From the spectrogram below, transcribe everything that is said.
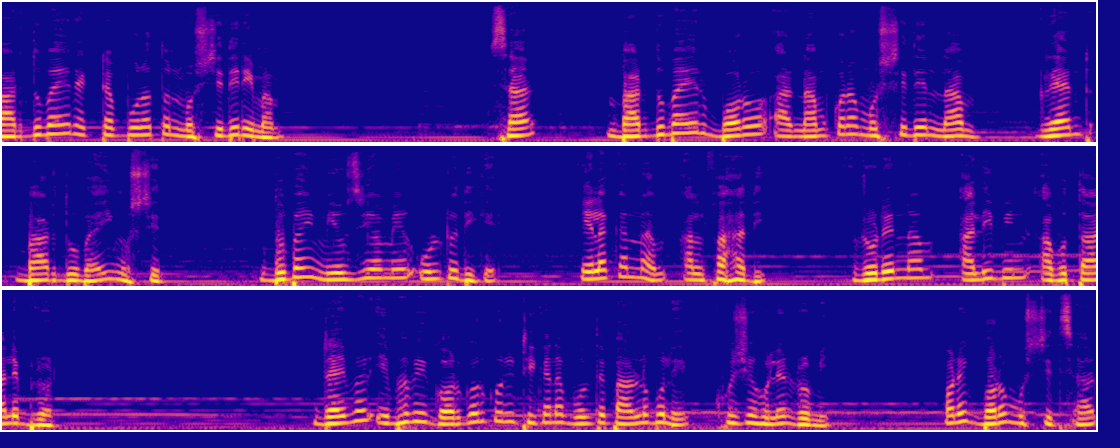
বারদুবাইয়ের একটা পুরাতন মসজিদের ইমাম। স্যার, বারদুবাইয়ের বড় আর নামকরা মসজিদের নাম গ্র্যান্ড বারদুবাই মসজিদ, দুবাই মিউজিয়ামের উল্টো দিকে। এলাকার নাম আলফাহাদি, রোডের নাম Ali bin Abu Talib road. Driver এভাবে গড়গড় করে ঠিকানা বলতে পারল বলে খুশি হলেন রমি। অনেক বড় মসজিদ, স্যার।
